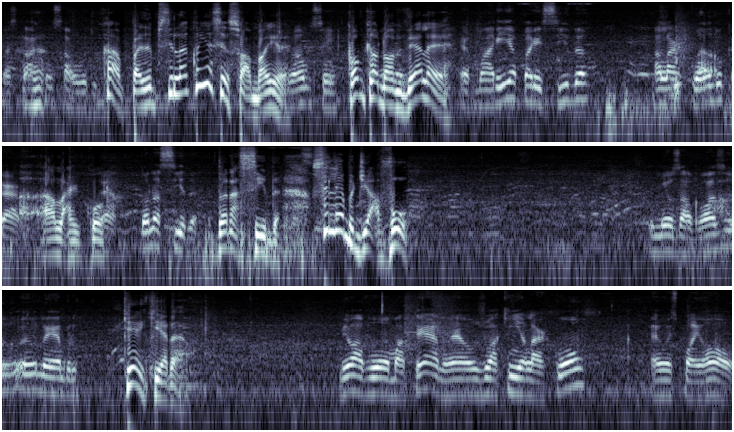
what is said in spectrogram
Mas está ah. com saúde. Rapaz, eu preciso lá conhecer sua mãe. Vamos sim. Como que é o nome dela? É, é Maria Aparecida Alarcon do Carmo. Alarcon. É, Dona Cida. Dona Cida. Você lembra de avô? Os meus avós eu, eu lembro. Quem que era? Meu avô materno é o Joaquim Alarcon, é um espanhol.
